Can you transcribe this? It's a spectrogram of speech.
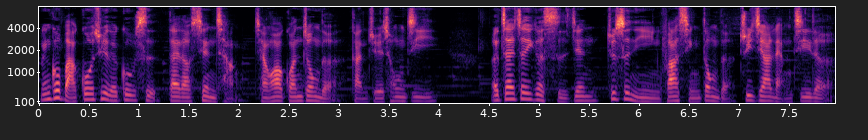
能够把过去的故事带到现场，强化观众的感觉冲击，而在这一个时间，就是你引发行动的最佳良机了。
